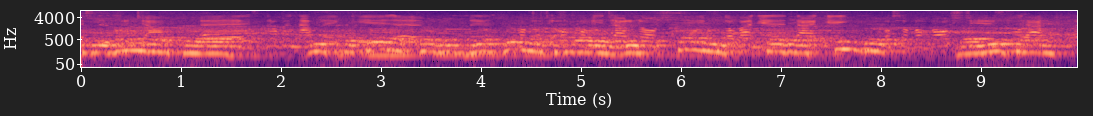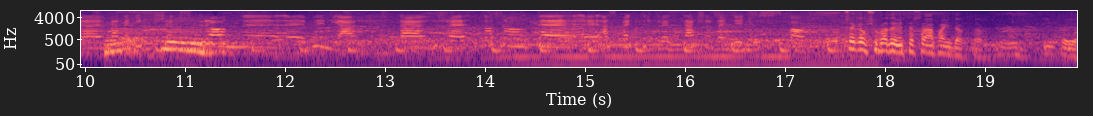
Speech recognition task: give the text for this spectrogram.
e, styl życia, e, zdrowe nawyki, e, e, poczucie odpowiedzialności, budowanie takiej osobowości, która e, ma taki wszechstronny e, wymiar. Także to są te e, aspekty, które zawsze będzie niósł sport. Czego przykładem jest też sama pani doktor. Dziękuję.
